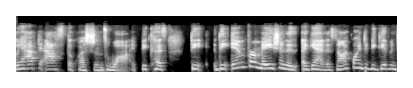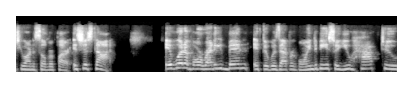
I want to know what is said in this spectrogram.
we have to ask the questions why because the the information is again is not going to be given to you on a silver platter it's just not it would have already been if it was ever going to be so you have to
